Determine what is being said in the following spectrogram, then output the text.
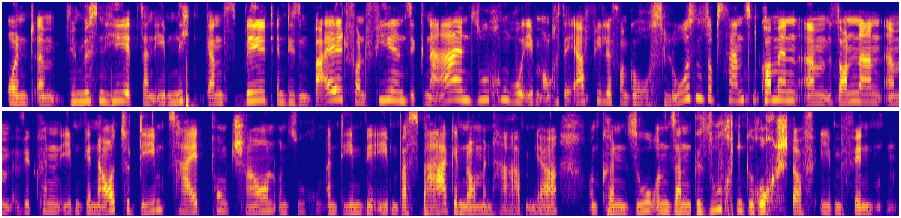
Und ähm, wir müssen hier jetzt dann eben nicht ganz wild in diesem Wald von vielen Signalen suchen, wo eben auch sehr viele von geruchslosen Substanzen kommen, ähm, sondern ähm, wir können eben genau zu dem Zeitpunkt schauen und suchen, an dem wir eben was wahrgenommen haben, ja, und können so unseren gesuchten Geruchsstoff eben finden.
